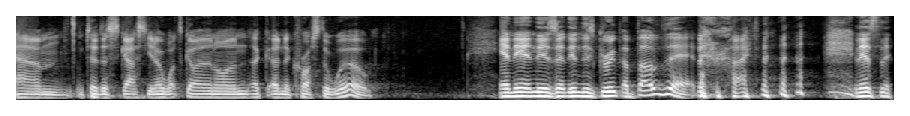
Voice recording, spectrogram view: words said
um, to discuss, you know, what's going on and across the world. And then there's a, then this group above that, right? and there's the,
